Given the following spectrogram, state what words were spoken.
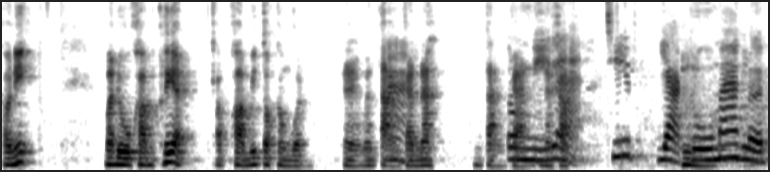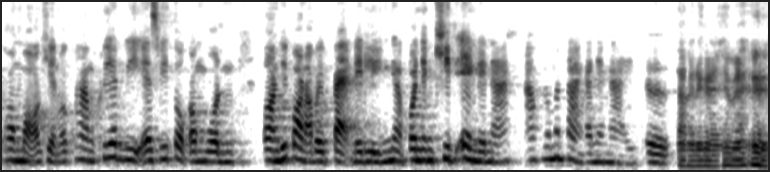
คราวนี้มาดูความเครียดกับความวิตกกังวลอ่ามันต่างกันนะมันต่างตรกันงนี้นะแหครับละที่อยากรู้มากเลย พอหมอเขียนว่าความเครียด vs วิตกกังวล ตอนที่ปอนเอาไปแปะในลิงก์เนี่ยปอนยังคิดเองเลยนะอ้าวแล้วมันต่างกันยังไง เออ ต่างกันยังไงใช่ไหมเออ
